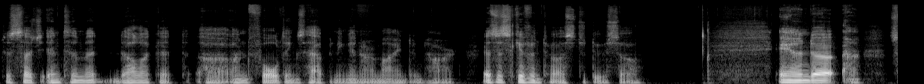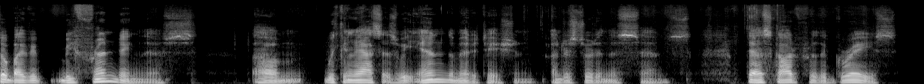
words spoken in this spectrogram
to such intimate, delicate uh, unfoldings happening in our mind and heart, as it's given to us to do so. And uh, so, by be- befriending this, um, we can ask as we end the meditation, understood in this sense, to ask God for the grace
